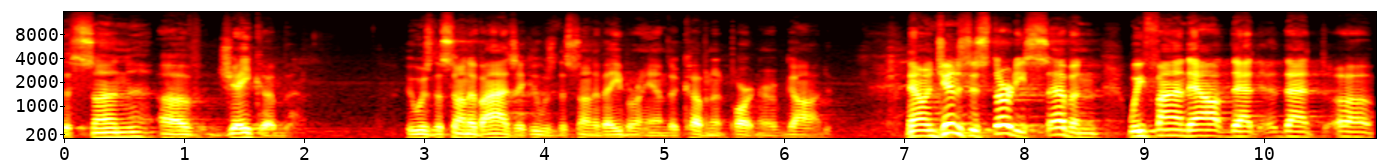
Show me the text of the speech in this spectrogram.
the son of Jacob, who was the son of Isaac, who was the son of Abraham, the covenant partner of God. Now, in Genesis 37, we find out that, that uh,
